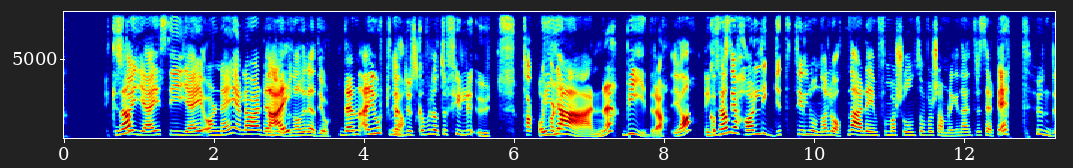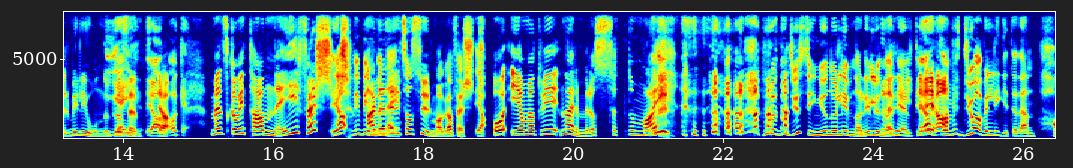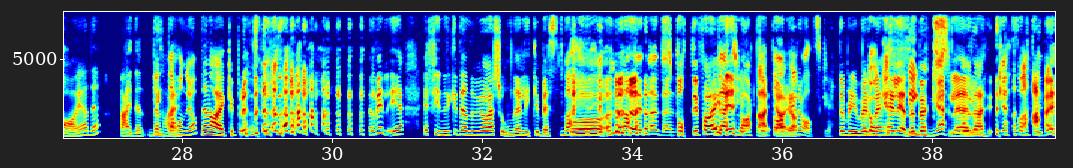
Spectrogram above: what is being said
Skal jeg si yay or nay, eller er den Nei. jobben allerede gjort? Den er gjort, men Ja. du skal få lov til å fylle ut. Takk Og for det. gjerne bidra. Ja, Hvis jeg har ligget til noen av låtene, er det informasjon som forsamlingen er interessert i? 100 millioner prosent. Ja, Ja. ok. Men skal vi ta nei først? Ja, vi begynner er med Er det litt sånn surmaga først? Ja. Og i og med at vi nærmer oss 17. mai Du synger jo noe livnar det i lunar' hele tida, Ja. så du har vel ligget til den? Har jeg det? Nei, den, den, har, jeg, den har jeg ikke prøvd. jeg, vil, jeg, jeg finner ikke den versjonen jeg liker best på Nei, nei, nei. Spotify. Det er klart, at da ja, ja. blir det vanskelig. Det blir vel Du kan med ikke Helene synge og runke samtidig.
